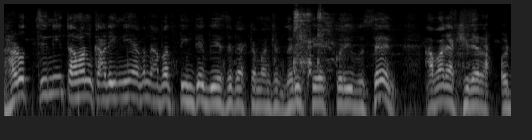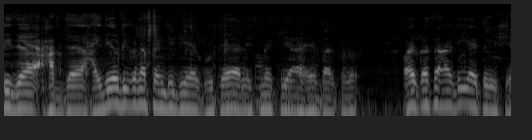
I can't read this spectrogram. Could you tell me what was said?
ঘাড়ত চিনি তামান কাড়ি নিয়ে এখন আবার তিনটে বিএসএফ একটা মানুষ ধরি চেক করি বুঝছেন? আবার একশিটার ওডি যায় হাত যায় হাইডে ওডি কোনা পেন্টি দিয়ে ঘুতে ইসমে কিয়া হে বার করো। ওই কাছে আটি আই তো বিষয়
